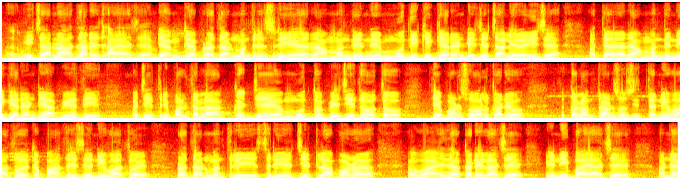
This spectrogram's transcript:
વિચારના આધારે જ આવ્યા છે જેમ કે પ્રધાનમંત્રીશ્રીએ રામ મંદિરની મોદી કી ગેરંટી જે ચાલી રહી છે, અત્યારે રામ મંદિરની ગેરંટી આપી હતી. પછી ત્રિપલ તલાક જે મુદ્દો પેચીતો હતો, તે પણ સોલ્વ કર્યો. કલમ ત્રણસો સિત્તેરની વાત હોય કે પાંત્રીસ એની વાત હોય, પ્રધાનમંત્રીશ્રીએ જેટલા પણ વાયદા કરેલા છે, એ નિભાયા છે. અને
